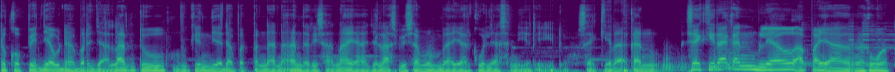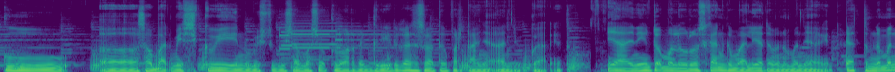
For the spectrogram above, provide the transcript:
Tokopedia udah berjalan tuh, mungkin dia dapat pendanaan dari sana ya, jelas bisa membayar kuliah sendiri itu. Saya kira kan saya kira kan beliau apa ya ngaku-ngaku uh, sobat Miss Queen habis itu bisa masuk ke luar negeri itu kan sesuatu pertanyaan juga gitu. Ya ini untuk meluruskan kembali ya teman-teman ya gitu. Ya teman-teman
